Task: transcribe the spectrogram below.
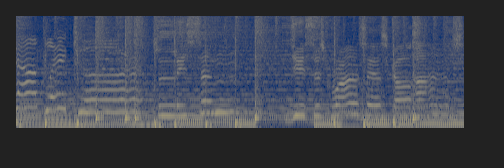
Catholic Church. Listen, Jesus Christ has called us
